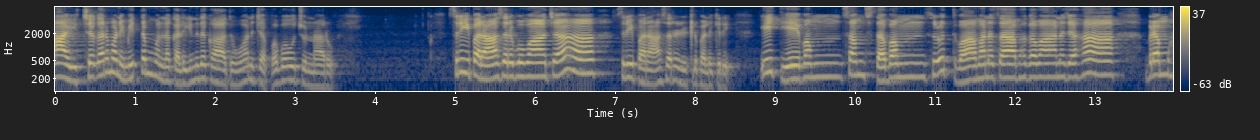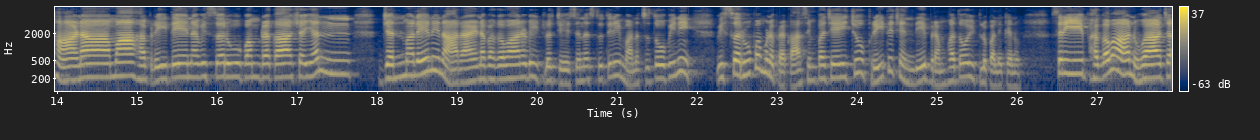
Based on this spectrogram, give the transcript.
ఆ ఇచ్చకర్మ నిమిత్తం వలన కలిగినది కాదు అని చెప్పబోచున్నారు. శ్రీ పరాశరభువాచ శ్రీ పరాశరుడిట్లు పలికిరి. ఇత్యేవం సంస్తవం శ్రుత్వా మనసా భగవానజः బ్రహ్మాణమాహ ప్రీతేన విశ్వరూపం ప్రకాశయన్ జన్మలేని నారాయణ భగవానుడు ఇట్లు చేసిన స్థుతిని మనసుతో విని విశ్వరూపమును ప్రకాశింపజేయుచు ప్రీతి చెంది బ్రహ్మతో ఇట్లు పలికెను శ్రీ భగవానువాచ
